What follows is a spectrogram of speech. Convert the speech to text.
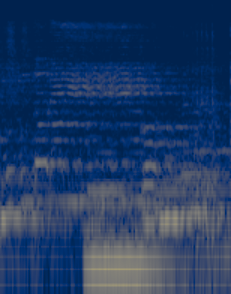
Sundarikona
